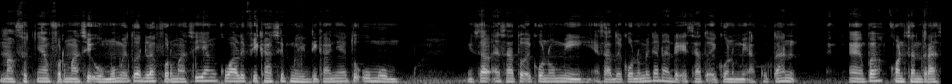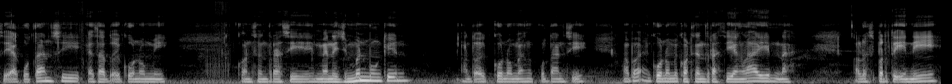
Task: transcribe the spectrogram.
Maksudnya formasi umum itu adalah formasi yang kualifikasi pendidikannya itu umum. Misal S1 ekonomi. S1 ekonomi kan ada S1 ekonomi akuntan eh, apa konsentrasi akuntansi, S1 ekonomi konsentrasi manajemen mungkin atau ekonomi akuntansi apa ekonomi konsentrasi yang lain nah kalau seperti ini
